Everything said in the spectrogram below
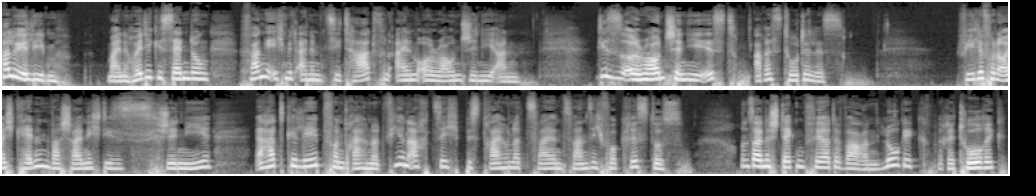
Hallo ihr Lieben, meine heutige Sendung fange ich mit einem Zitat von einem Allround-Genie an. Dieses Allround-Genie ist Aristoteles. Viele von euch kennen wahrscheinlich dieses Genie. Er hat gelebt von 384 bis 322 vor Christus. Und seine Steckenpferde waren Logik, Rhetorik,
